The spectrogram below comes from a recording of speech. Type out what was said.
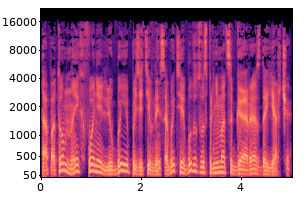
а потом на их фоне любые позитивные события будут восприниматься гораздо ярче.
